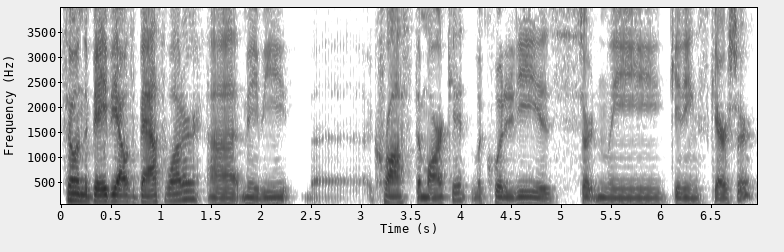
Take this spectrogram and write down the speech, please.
throwing the baby out with the bathwater, uh, maybe uh, across the market. Liquidity is certainly getting scarcer.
